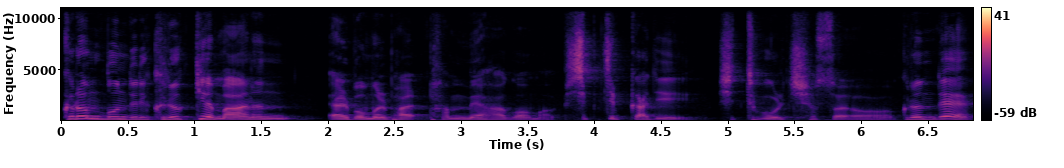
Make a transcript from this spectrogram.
그런 분들이 그렇게 많은 앨범을 판매하고 뭐 10집까지 히트곡을 쳤어요. 그런데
